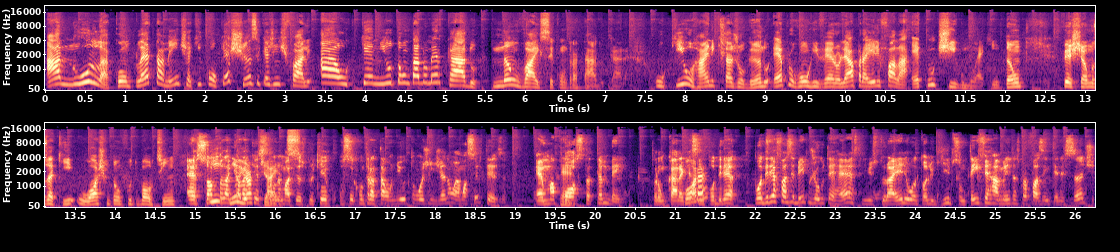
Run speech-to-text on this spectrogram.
anula completamente aqui qualquer chance que a gente fale, ah, o Kenilton tá no mercado. Não vai ser contratado, cara. O que o Heineken tá jogando é pro Ron Rivera olhar para ele e falar, é contigo, moleque. Então, fechamos aqui o Washington Football Team. É só pela aquela questão, né, Giants. né, Matheus? Porque você contratar o Newton hoje em dia não é uma certeza. É uma é. aposta é. também. Para um cara que assim, poderia, poderia fazer bem pro jogo terrestre, misturar ele o Antônio Gibson, tem ferramentas para fazer interessante,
